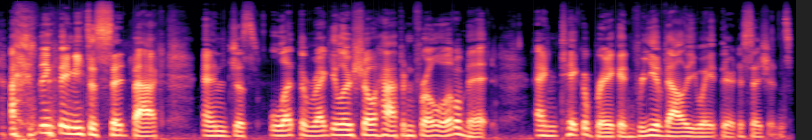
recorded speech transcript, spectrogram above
I think they need to sit back and just let the regular show happen for a little bit and take a break and reevaluate their decisions.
